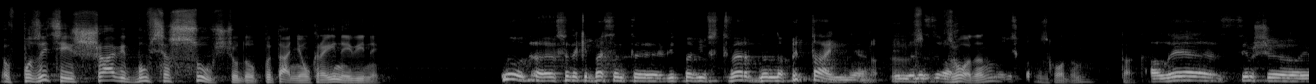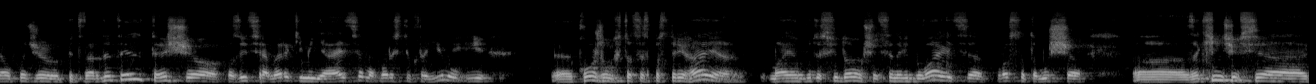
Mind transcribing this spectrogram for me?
в позиції США відбувся сув щодо питання України і війни? Ну е, все-таки Бесент е, відповів ствердно на питання. Він не Згоден, згоден. Так. Але з тим, що я хочу підтвердити, те, що позиція Америки міняється на користь України, і е, кожен, хто це спостерігає, має бути свідомим, що це не відбувається просто тому, що е, закінчився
